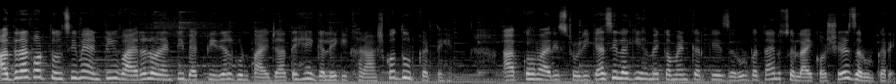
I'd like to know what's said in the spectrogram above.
अदरक और तुलसी में एंटी वायरल और एंटी बैक्टीरियल गुण पाए जाते हैं। गले की खराश को दूर करते हैं। आपको हमारी स्टोरी कैसी लगी हमें कमेंट करके ज़रूर बताएँ उसे लाइक और शेयर ज़रूर करें।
